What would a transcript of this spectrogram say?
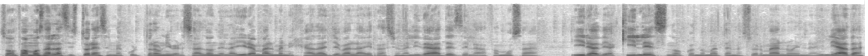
son famosas las historias en la cultura universal donde la ira mal manejada lleva a la irracionalidad, desde la famosa ira de Aquiles, ¿no? Cuando matan a su hermano en la Iliada,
